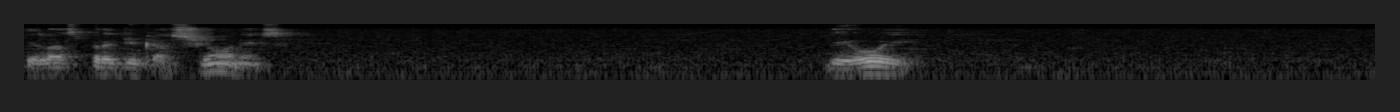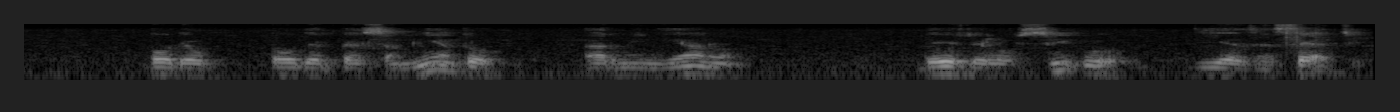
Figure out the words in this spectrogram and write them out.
de las predicações de hoje, ou do, ou do pensamento arminiano desde o século XVII.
